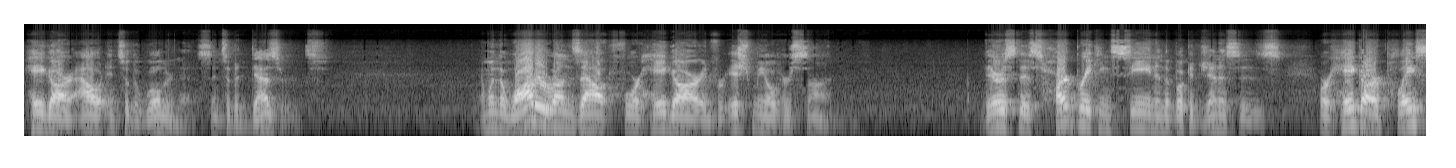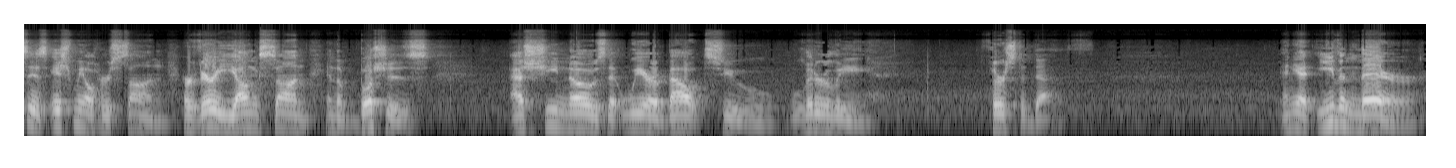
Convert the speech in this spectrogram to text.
Hagar out into the wilderness, into the deserts. And when the water runs out for Hagar and for Ishmael, her son, there's this heartbreaking scene in the book of Genesis where Hagar places Ishmael, her son, her very young son, in the bushes as she knows that we are about to literally thirst to death. And yet, even there,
